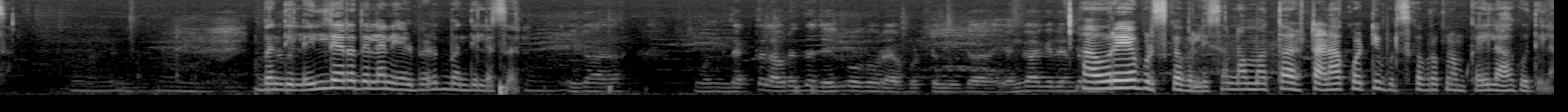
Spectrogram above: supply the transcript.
ಸರ್. ಬಂದಿಲ್ಲ. ಇಲ್ಲದೇ ಇರೋದೆಲ್ಲ ಹೇಳ್ಬೇಡ್ದು ಬಂದಿಲ್ಲ ಸರ್. ಒಂದು ಲೆಕ್ಕದಲ್ಲಿ ಅವರಿಂದ ಜೈಲಿಗೆ ಹೋಗೋರೆ ಬಟ್ ಈಗ ಹೆಂಗಾಗಿದೆ ಅಂದ್ರೆ ಅವರೇ ಬಿಡಿಸ್ಕೊಬರ್ಲಿ ಸರ್. ನಮ್ಮ ಹತ್ರ ಅಷ್ಟು ಹಣ ಕೊಟ್ಟು ಬಿಡಿಸ್ಕೊಬರಕ್ಕೆ ನಮ್ಮ ಕೈಲಿ ಆಗೋದಿಲ್ಲ.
